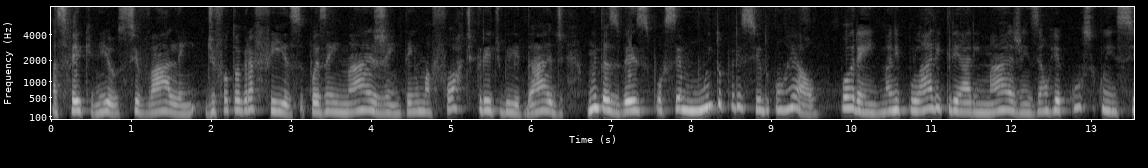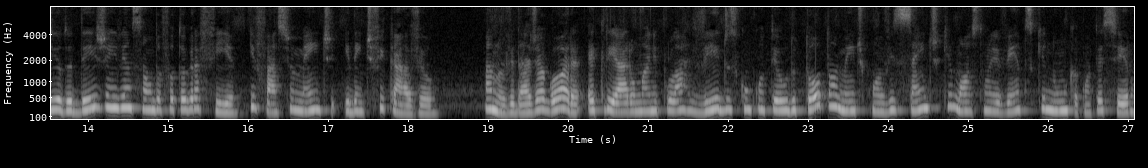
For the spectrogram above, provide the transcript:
As fake news se valem de fotografias, pois a imagem tem uma forte credibilidade, muitas vezes por ser muito parecido com o real. Porém, manipular e criar imagens é um recurso conhecido desde a invenção da fotografia e facilmente identificável. A novidade agora é criar ou manipular vídeos com conteúdo totalmente convincente que mostram eventos que nunca aconteceram,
